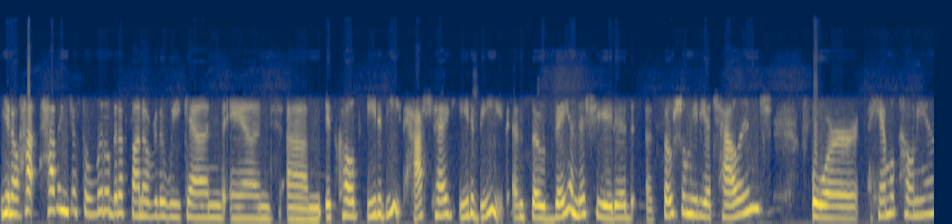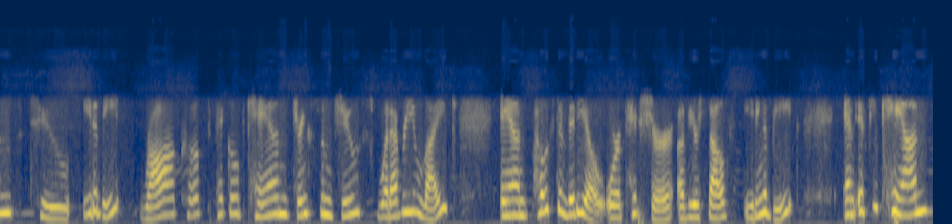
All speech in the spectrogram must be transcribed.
you know, ha- having just a little bit of fun over the weekend, and um, it's called Eat a Beet, hashtag Eat a Beet. And so they initiated a social media challenge for Hamiltonians to eat a beet, raw, cooked, pickled, canned, drink some juice, whatever you like, and post a video or a picture of yourself eating a beet. And if you can,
